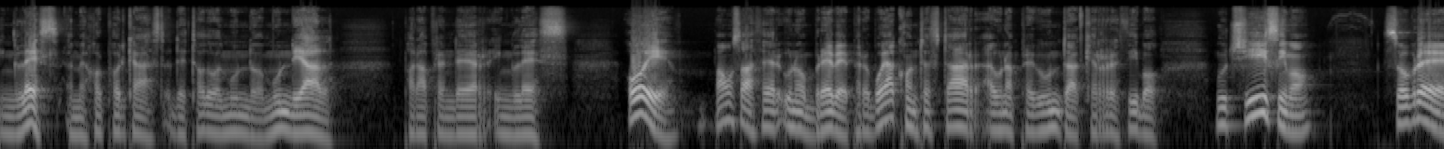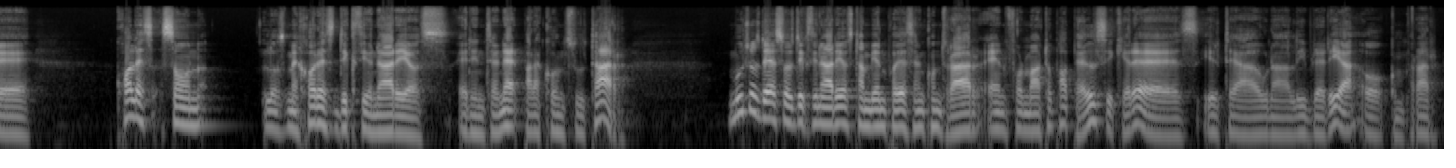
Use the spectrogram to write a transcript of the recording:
el mejor podcast de todo el mundo mundial para aprender inglés. Hoy vamos a hacer uno breve, pero voy a contestar a una pregunta que recibo muchísimo sobre cuáles son los mejores diccionarios en Internet para consultar. Muchos de esos diccionarios también puedes encontrar en formato papel si quieres irte a una librería o comprar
